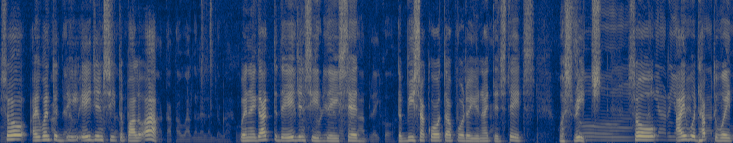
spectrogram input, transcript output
So I went to the agency to follow up. When I got to the agency, they said the visa quota for the United States was reached. So I would have to wait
